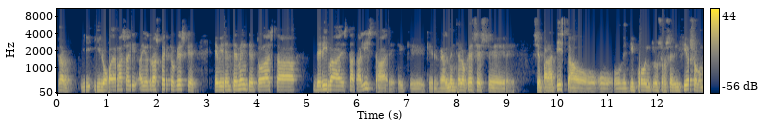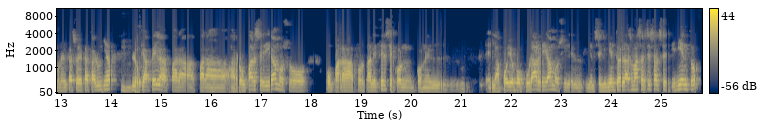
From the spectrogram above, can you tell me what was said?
Claro, y, luego además hay, hay, otro aspecto que es que evidentemente toda esta deriva estatalista, eh, que, realmente lo que es es eh, separatista o, de tipo incluso sedicioso, como en el caso de Cataluña, lo que apela para, para arroparse, digamos, o, o para fortalecerse con, con el, el, apoyo popular, digamos, y el, y el, seguimiento de las masas es al sentimiento,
